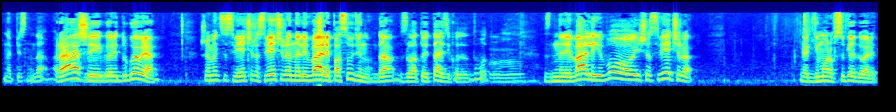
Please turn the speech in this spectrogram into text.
написано, да? Раши говорит другой вариант. Что имеется с вечера? С вечера наливали посудину, да? Золотой тазик вот этот вот. Мгм. Наливали его еще с вечера. Как Гемора в суке говорит.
